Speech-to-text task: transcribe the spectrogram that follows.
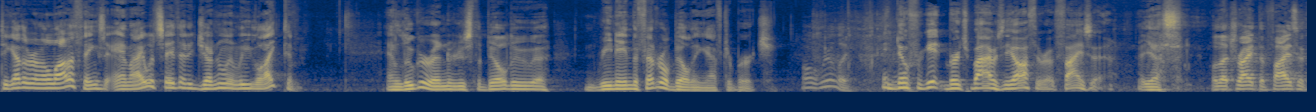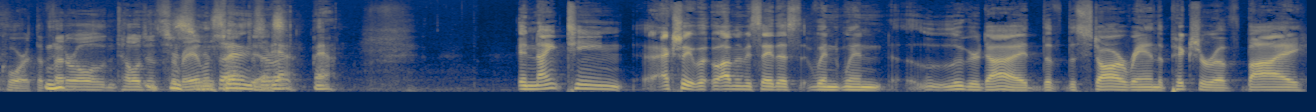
together on a lot of things. And I would say that he genuinely liked him. And Lugar introduced the bill to uh, rename the federal building after Birch. Oh, really? And don't forget, Birch Bayh was the author of FISA. Yes. Well, that's right. The FISA court, the Federal Intelligence Surveillance Surveillance Act. Is yes. Yeah, yeah. In 19 actually well, let me say this. When when lugar died the the star ran the picture of Bayh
